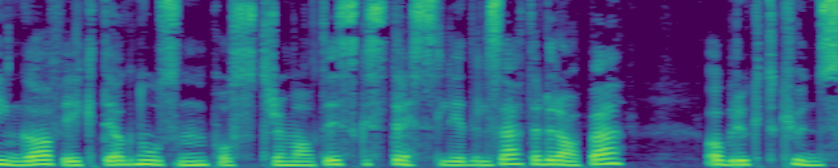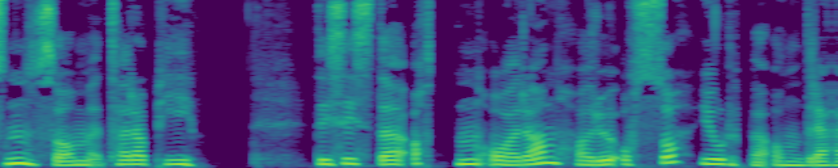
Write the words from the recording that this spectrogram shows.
Inga fikk diagnosen posttraumatisk stresslidelse etter drapet, og brukt kunsten som terapi. De siste 18 årene har hun også hjulpet andre.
